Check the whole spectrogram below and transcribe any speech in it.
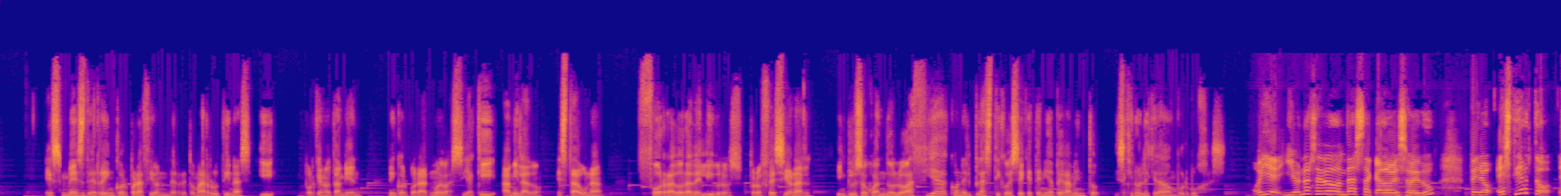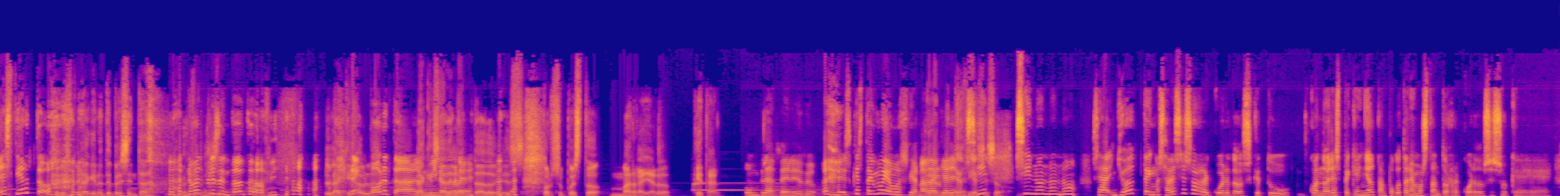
Es mes de reincorporación, de retomar rutinas y, ¿por qué no también, de incorporar nuevas? Y aquí, a mi lado, está una forradora de libros profesional. Incluso cuando lo hacía con el plástico ese que tenía pegamento, es que no le quedaban burbujas. Oye, yo no sé de dónde has sacado eso, Edu, pero es cierto, es cierto. Pero espera, que no te he presentado. no me has presentado todavía. La que no habla- importa. La que se ha adelantado es, por supuesto, Mar Gallardo. ¿Qué tal? Un placer, Edu. Es que estoy muy emocionada. ¿Realmente haya- hacías sí, eso? Sí, no, no, no. O sea, yo tengo, ¿sabes esos recuerdos que tú, cuando eres pequeño, tampoco tenemos tantos recuerdos, eso que,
